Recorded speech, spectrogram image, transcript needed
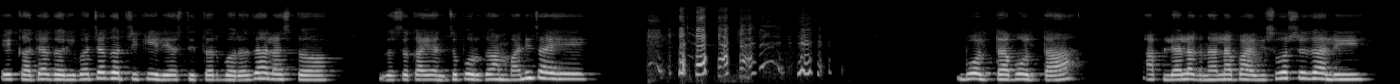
एखाद्या गरीबाच्या घरची केली असती तर बरं झालं असतं. जसं काय यांचं पोरगं अंबानीच आहे. बोलता बोलता आपल्या लग्नाला बावीस वर्ष झाली.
